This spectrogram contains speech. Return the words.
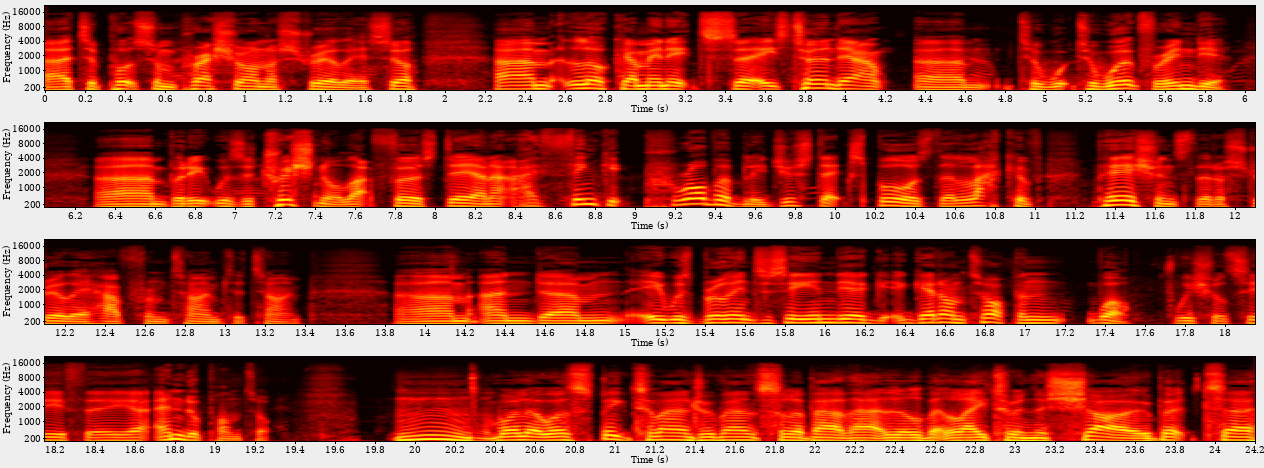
Uh, to put some pressure on Australia. So, um, look, I mean, it's uh, it's turned out um, to to work for India. Um, but it was attritional that first day, and I think it probably just exposed the lack of patience that Australia have from time to time. Um, and um, it was brilliant to see India get on top, and well, we shall see if they uh, end up on top. Mm, well, we'll speak to Andrew Mansell about that a little bit later in the show. But uh,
